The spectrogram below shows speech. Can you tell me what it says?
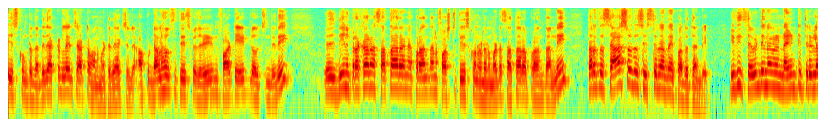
తీసుకుంటుందంట. ఇది ఎక్కడ లేని చట్టం అనమాట ఇది యాక్చువల్లీ అప్పుడు డల్ హౌస్ తీసుకొచ్చారు. ఎయిటీన్ ఫార్టీ ఎయిట్లో వచ్చింది ఇది. దీని ప్రకారం సతారా అనే ప్రాంతాన్ని ఫస్ట్ తీసుకున్నాడు అనమాట సతారా ప్రాంతాన్ని. తర్వాత శాశ్వత శిస్తులు నిర్ణయ పద్ధతి అండి ఇది సెవెంటీన్ హండ్రెడ్ నైంటీ త్రీలో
